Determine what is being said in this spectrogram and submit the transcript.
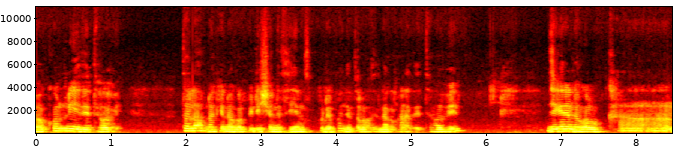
নকল নিয়ে যেতে হবে। তাহলে আপনাকে নকল পিটিশনে সিএম কোর্টে পঞ্চায়েত হাসিল নকল খানা দিতে হবে। যেখানে নকল খান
